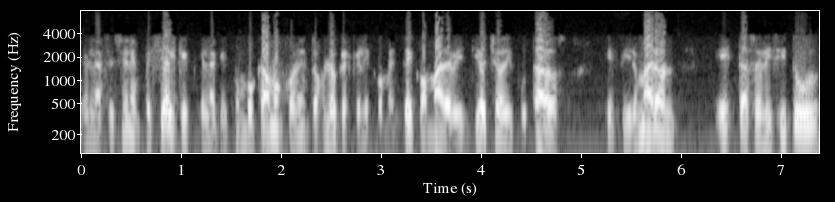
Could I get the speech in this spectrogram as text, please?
en la sesión especial que, en la que convocamos con estos bloques que les comenté, con más de 28 diputados que firmaron esta solicitud,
